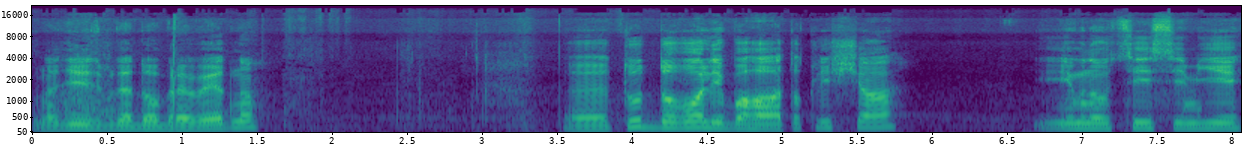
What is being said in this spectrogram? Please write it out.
Надіюсь, буде добре видно. Е, Тут доволі багато кліща. Іменно в цій сім'ї.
